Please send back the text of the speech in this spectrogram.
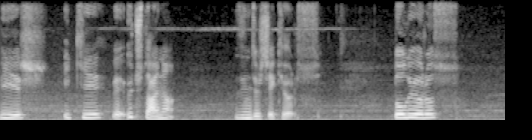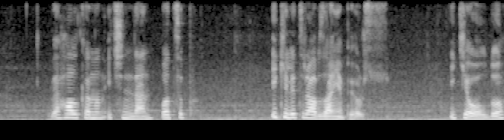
1, 2 ve 3 tane zincir çekiyoruz. Doluyoruz ve halkanın içinden batıp ikili trabzan yapıyoruz. 2 oldu.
